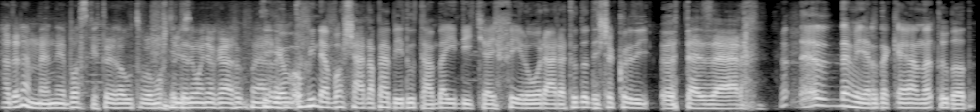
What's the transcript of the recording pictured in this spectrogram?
Hát de nem mennél baszki, te autóval most De- üzemanyagárok már. Igen, minden vasárnap ebéd után beindítja egy fél órára, tudod, és akkor ez így 5000. Ez nem érdekelne, tudod.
